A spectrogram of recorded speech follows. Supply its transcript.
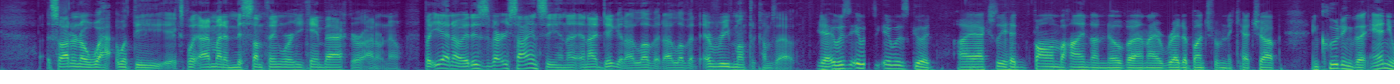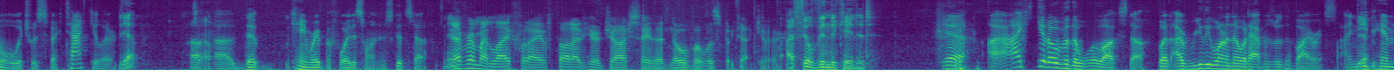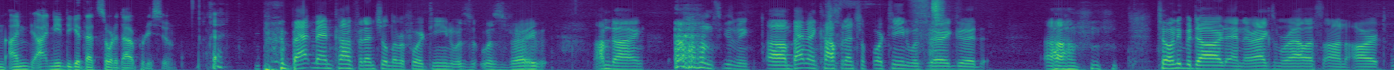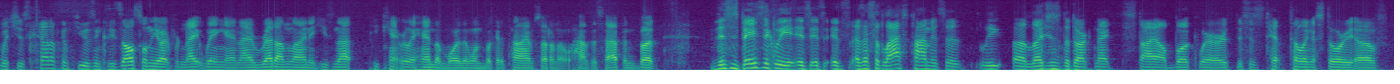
So I don't know what, what the explain. I might have missed something where he came back, or I don't know. But yeah, no, it is very sciency, and I, and I dig it. I love it. I love it every month it comes out. Yeah, it was it was it was good. I actually had fallen behind on Nova, and I read a bunch of them to catch up, including the annual, which was spectacular. Yep. Uh, uh, that came right before this one. It was good stuff. Yeah. Never in my life would I have thought I'd hear Josh say that Nova was spectacular. I feel vindicated. Yeah, I, I can get over the Warlock stuff, but I really want to know what happens with the virus. I need Yeah. him. I, I need to get that sorted out pretty soon. Okay. Batman Confidential number 14 was was very. I'm dying. Excuse me. Um, Batman Confidential 14 was very good. Um, Tony Bedard and Rags Morales on art, which is kind of confusing because he's also on the art for Nightwing, and I read online that he's not he can't really handle more than one book at a time, so I don't know how this happened, but. This is basically, it's, it's, it's as I said last time, it's a uh, Legends of the Dark Knight style book where this is t- telling a story of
